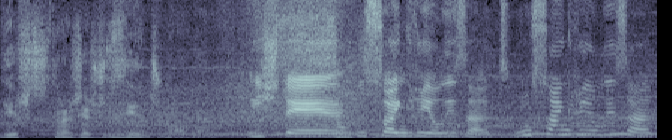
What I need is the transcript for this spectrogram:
destes estrangeiros residentes no Algarve. Isto é um sonho realizado. Um sonho realizado.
